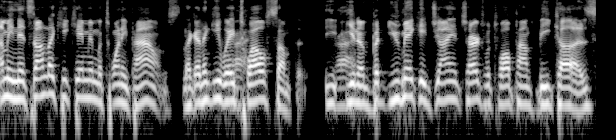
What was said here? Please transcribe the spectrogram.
I mean, it's not like he came in with 20 pounds. Like I think he weighed Right. 12 something. Y- You know, but you make a giant charge with 12 pounds because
